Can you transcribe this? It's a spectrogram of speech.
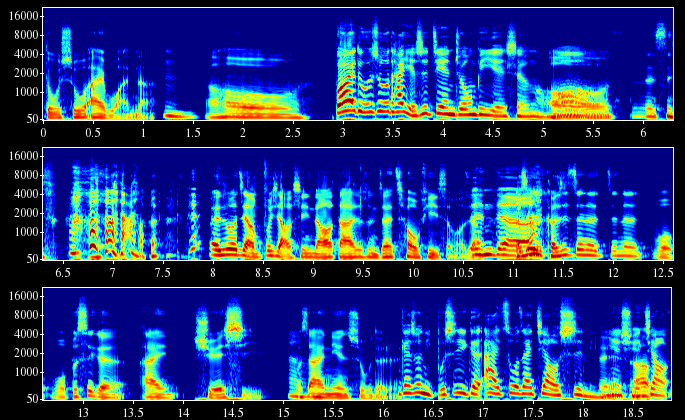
读书，爱玩呐，嗯，然后。不爱读书，他也是建中毕业生哦。哦，真的是。哎，如果讲不小心，然后大家就说你在臭屁什么？真的。可是，可是真的，真的，我我不是个爱学习，不是爱念书的人。应该说，你不是一个爱坐在教室里面学教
